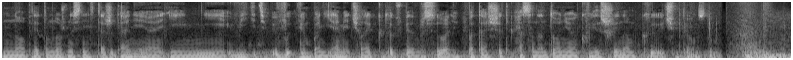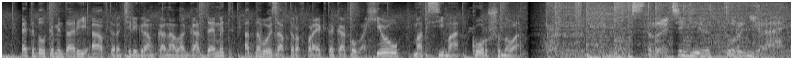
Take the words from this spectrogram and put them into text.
но при этом нужно снизить ожидания и не видеть в Вимбаньяме человека, который в первом сезоне потащит Сан-Антонио к вершинам, к чемпионству. Это был комментарий автора телеграм-канала Goddammit, одного из авторов проекта «Какого Hero» Максима Коршунова. Стратегия турнира.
